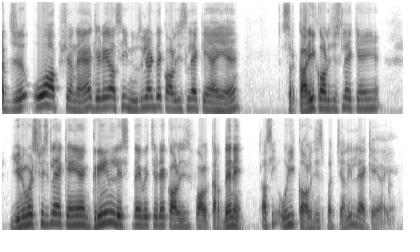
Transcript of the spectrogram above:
ਅੱਜ ਉਹ ਆਪਸ਼ਨ ਹੈ ਜਿਹੜੇ ਅਸੀਂ ਨਿਊਜ਼ੀਲੈਂਡ ਦੇ ਕਾਲਜਸ ਲੈ ਕੇ ਆਏ ਹਾਂ, ਸਰਕਾਰੀ ਕਾਲਜਸ ਲੈ ਕੇ ਆਏ ਹਾਂ ਯੂਨੀਵਰਸਿਟੀਜ਼ ਲੈ ਕੇ ਆਏ ਹਾਂ ਗ੍ਰੀਨ ਲਿਸਟ ਦੇ ਵਿੱਚ ਜਿਹੜੇ ਕਾਲਜਸ ਫਾਲ ਕਰਦੇ ਨੇ, ਅਸੀਂ ਉਹੀ ਕਾਲਜਸ ਬੱਚਿਆਂ ਲਈ ਲੈ ਕੇ ਆਏ ਹਾਂ।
